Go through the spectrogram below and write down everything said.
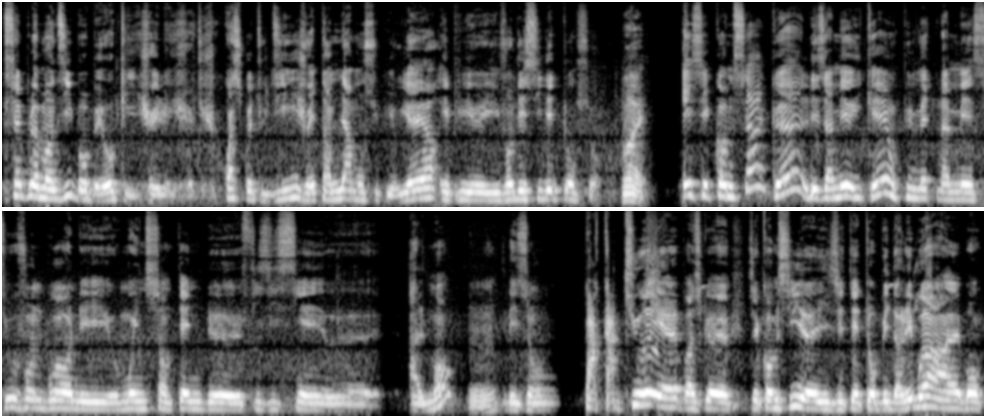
simplement dit bon ben ok, je, je, je crois ce que tu dis, je vais t'emmener à mon supérieur et puis euh, ils vont décider de ton sort. Ouais. Et c'est comme ça que les Américains ont pu mettre la main sur Von Braun et au moins une centaine de physiciens euh, allemands. Mhm. Ils les ont pas capturés, hein, parce que c'est comme si euh, ils étaient tombés dans les bras. hein. Bon,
